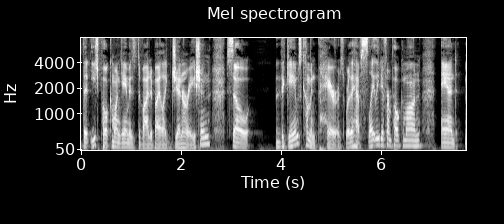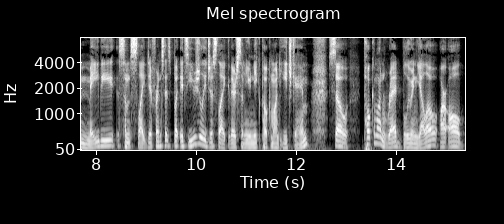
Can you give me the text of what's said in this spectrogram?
that each Pokemon game is divided by like generation. So the games come in pairs where they have slightly different Pokemon and maybe some slight differences, but it's usually just like there's some unique Pokemon to each game. So Pokemon Red, Blue, and Yellow are all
